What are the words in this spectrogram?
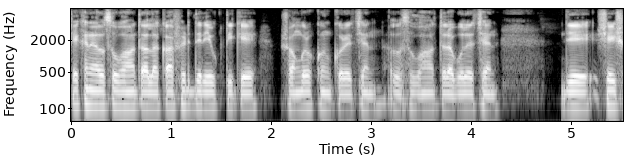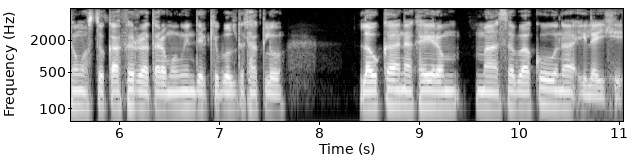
সেখানে আল্লাহ সুহামতাল্লাহ কাফেরদের এই উক্তিকে সংরক্ষণ করেছেন আল্লাহ সুহামতাল্লাহ বলেছেন যে সেই সমস্ত কাফেররা তারা মুমিনদেরকে বলতে থাকলো লাউকানা খাইরাম মা সাবাকুনা ইলাইহি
